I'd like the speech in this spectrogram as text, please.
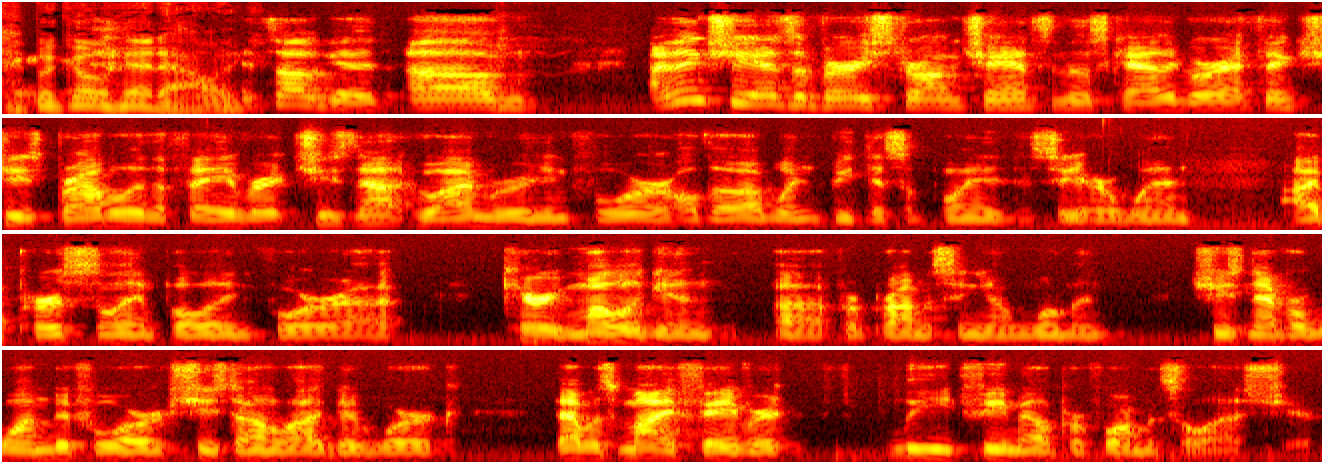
But go ahead, Alec. It's all good. Um, I think she has a very strong chance in this category. I think she's probably the favorite. She's not who I'm rooting for, although I wouldn't be disappointed to see her win. I personally am pulling for uh, Carey Mulligan uh, for Promising Young Woman. She's never won before. She's done a lot of good work. That was my favorite lead female performance of last year.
